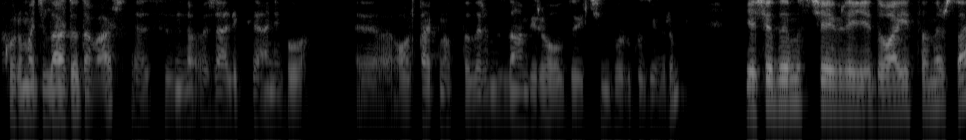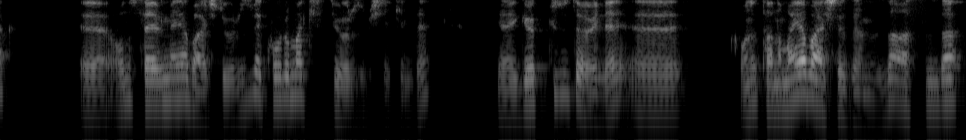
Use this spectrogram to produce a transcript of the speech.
korumacılarda da var. E, sizinle özellikle hani bu e, ortak noktalarımızdan biri olduğu için vurguluyorum. Yaşadığımız çevreyi, doğayı tanırsak e, onu sevmeye başlıyoruz ve korumak istiyoruz bir şekilde. E, gökyüzü de öyle. E, onu tanımaya başladığınızda aslında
